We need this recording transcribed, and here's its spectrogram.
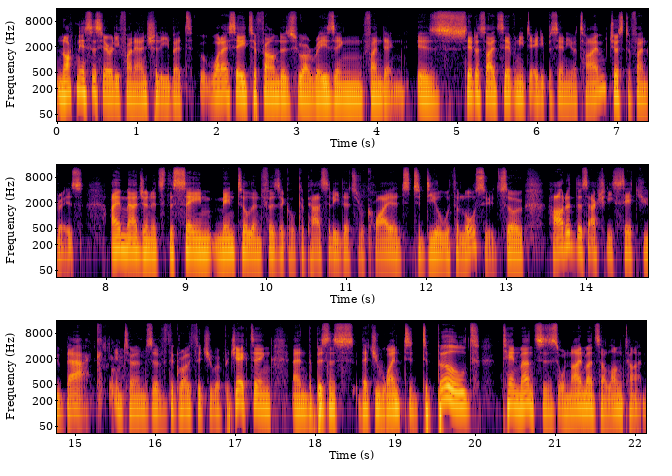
Not necessarily financially, but what I say to founders who are raising funding is set aside 70 to 80% of your time just to fundraise. I imagine it's the same mental and physical capacity that's required to deal with a lawsuit. So, how did this actually set you back in terms of the growth that you were projecting and the business that you wanted to build? 10 months is or nine months a long time.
